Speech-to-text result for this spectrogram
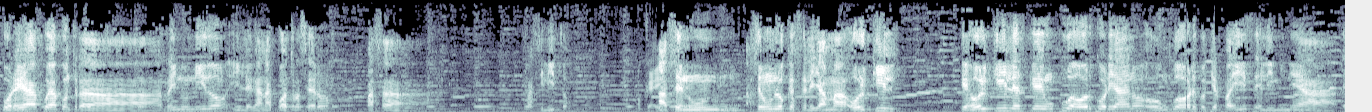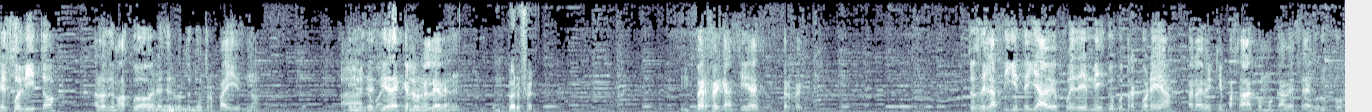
Corea juega contra Reino Unido y le gana 4 a 0, pasa facilito. Hacen un, hacen un lo que se le llama all kill, que all kill es que un jugador coreano o un jugador de cualquier país elimine a él solito a los demás jugadores del otro, de otro país, ¿no? Ah, sin no necesidad de que lo releven. Un perfect. Un perfecto, así es, perfecto. Entonces la siguiente llave fue de México contra Corea para ver quién pasaba como cabeza de grupo.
